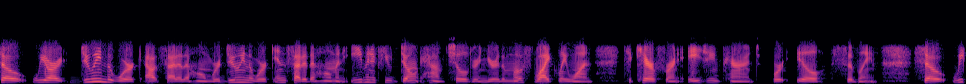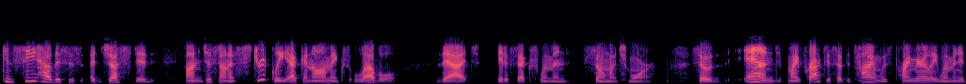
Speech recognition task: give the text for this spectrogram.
So we are doing the work outside of the home. We're doing the work inside of the home. And even if you don't have children, you're the most likely one to care for an aging parent or ill sibling. So we can see how this is adjusted on just on a strictly economics level that it affects women so much more. So, and my practice at the time was primarily women. It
